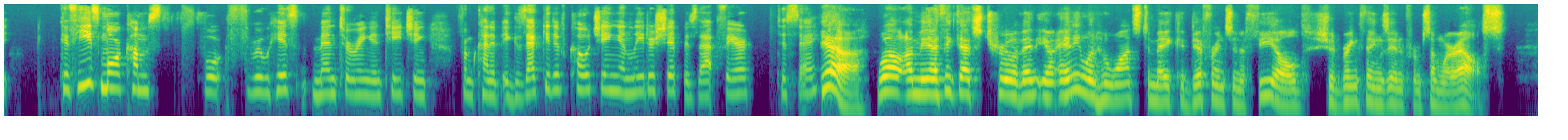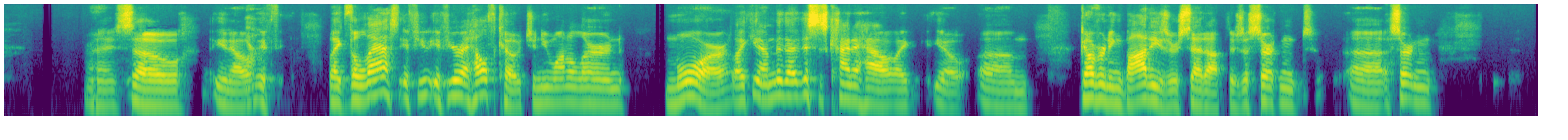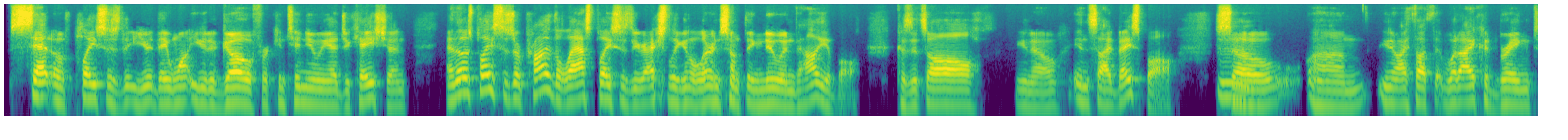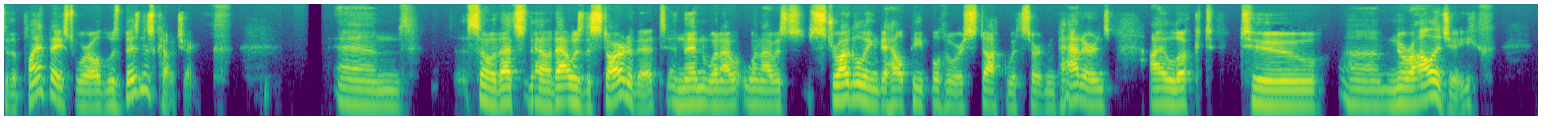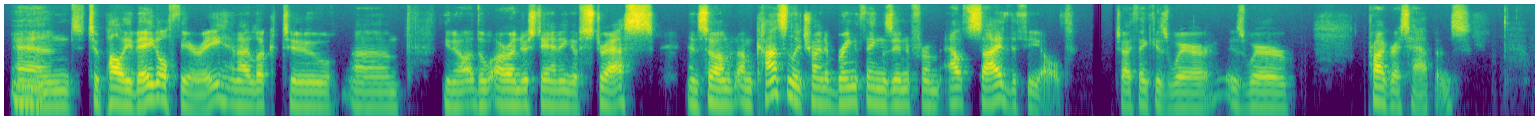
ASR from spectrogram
because he's more comes for through his mentoring and teaching from kind of executive coaching and leadership. Is that fair to say? yeah, well, I mean, I think that's true of any, you know, anyone who wants to make a difference in a field should bring things in from somewhere else. Right. So, you know, Yeah. if like the last, if you, if you're a health coach and you want to learn more, like, you know, I mean, that- this is kind of how like, you know, um, governing bodies are set up. There's a certain, uh, a certain set of places that you, they want you to go for continuing education. And those places are probably the last places that you're actually going to learn something new and valuable because it's all, you know, inside baseball. Mm. So, um, you know, I thought that what I could bring to the plant-based world was business coaching. And so that's now that was the start of it. And then when I when I was struggling to help people who were stuck with certain patterns, I looked to um, neurology Mhm. and to polyvagal theory, and I looked to um, you know the, our understanding of stress. And so I'm I'm constantly trying to bring things in from outside the field, which I think is where is where progress happens.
